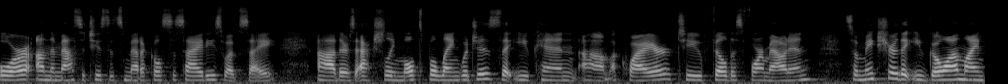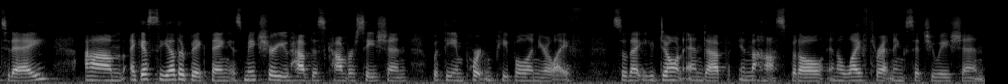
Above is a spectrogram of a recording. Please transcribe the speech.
or on the Massachusetts Medical Society's website. Uh, there's actually multiple languages that you can um, acquire to fill this form out in. So make sure that you go online today. Um, I guess the other big thing is make sure you have this conversation with the important people in your life so that you don't end up in the hospital in a life threatening situation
